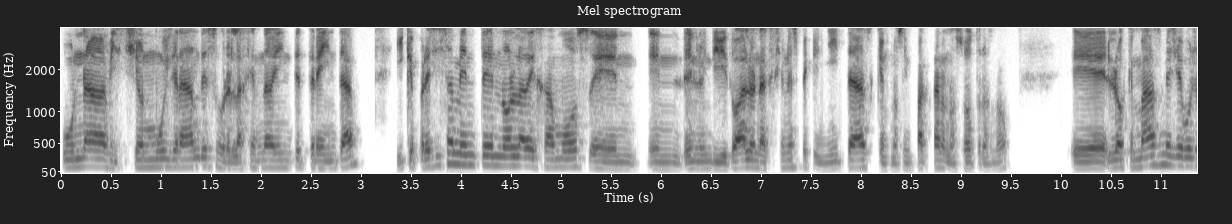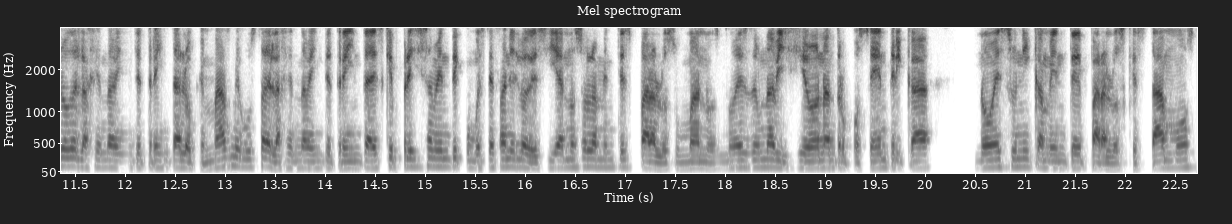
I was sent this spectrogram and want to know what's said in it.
una visión muy grande sobre la Agenda 2030 y que precisamente no la dejamos en, en, en, lo individual o en acciones pequeñitas que nos impactan a nosotros, ¿no? Eh, lo que más me llevo yo de la Agenda 2030, lo que más me gusta de la Agenda 2030 es que precisamente, como Stephanie lo decía, no solamente es para los humanos, no es de una visión antropocéntrica, no es únicamente para los que estamos,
